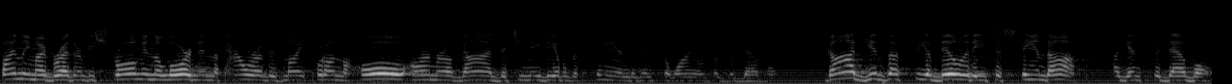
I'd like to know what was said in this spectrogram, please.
Finally, my brethren, be strong in the Lord and in the power of his might. Put on the whole armor of God that ye may be able to stand against the wiles of the devil. God gives us the ability to stand up against the devil.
